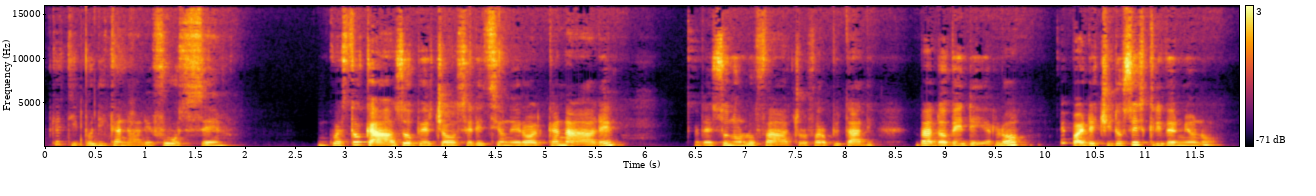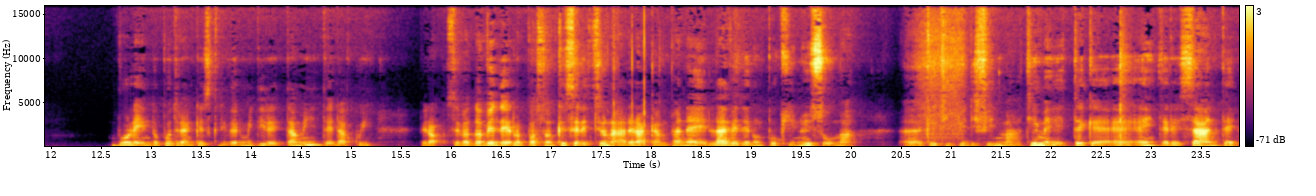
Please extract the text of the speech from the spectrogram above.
che tipo di canale fosse. In questo caso perciò selezionerò il canale. Adesso non lo faccio lo farò più tardi. Vado a vederlo e poi decido se iscrivermi o no. Volendo potrei anche iscrivermi direttamente da qui però se vado a vederlo posso anche selezionare la campanella e vedere un pochino insomma eh, che tipi di filmati mette che è, è interessante.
